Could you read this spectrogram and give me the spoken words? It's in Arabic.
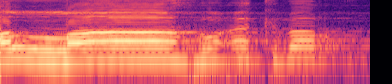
الله أكبر.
